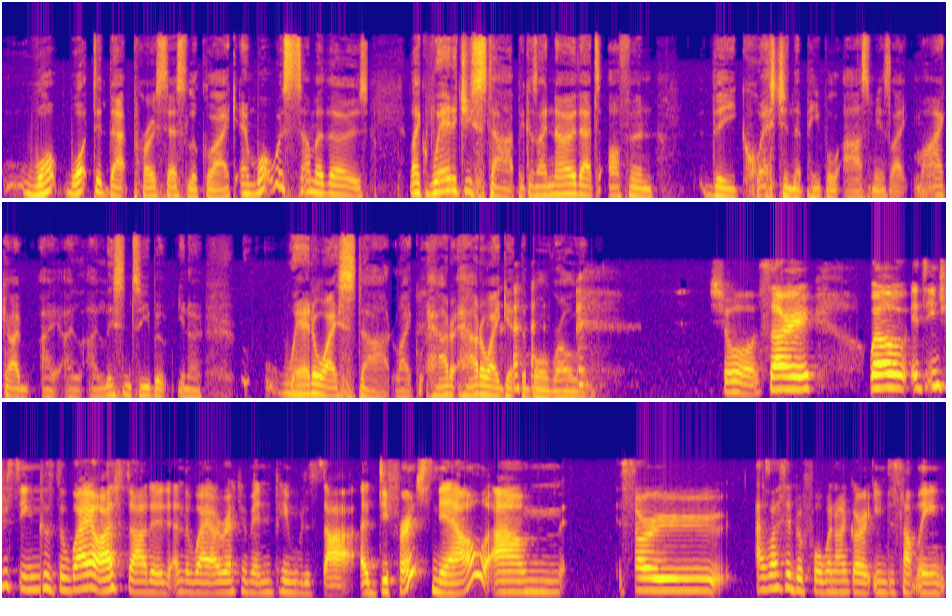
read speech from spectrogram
What what did that process look like, and what were some of those? Like, where did you start? Because I know that's often the question that people ask me is like, Mike, I I, I- listen to you, but you know, where do I start? Like, how do how do I get the ball rolling? Sure. So, well, it's interesting because the way I started and the way I recommend people to start are different now. Um, so, as I said before, when I go into something,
